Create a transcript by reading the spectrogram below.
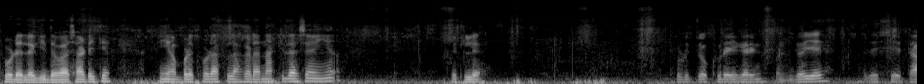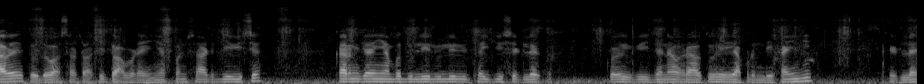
થોડે લગી દવા છાંટી છે અહીંયા આપણે થોડાક લાકડા નાખેલા છે અહીંયા. એટલે થોડું ચોખ્ખું રહી કરીને પણ જોઈએ. આજે શેટ આવે તો દવા છાંટવાથી તો આપણે અહીંયા પણ છાંટી દેવી છે. કારણ કે અહીંયા બધું લીલું લીલું થઈ ગયું છે એટલે કોઈ બી જનાવર આવતું હોય એ આપણને દેખાય નહીં. એટલે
